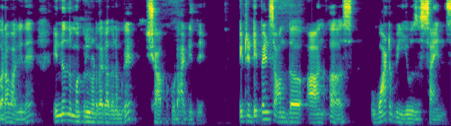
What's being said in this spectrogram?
ವರವಾಗಿದೆ, ಇನ್ನೊಂದು ಮಗ್ಗಲು ನೋಡಿದಾಗ ಅದು ನಮಗೆ ಶಾಪ ಕೂಡ ಆಗಿದೆ. It depends on the on us what we use science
